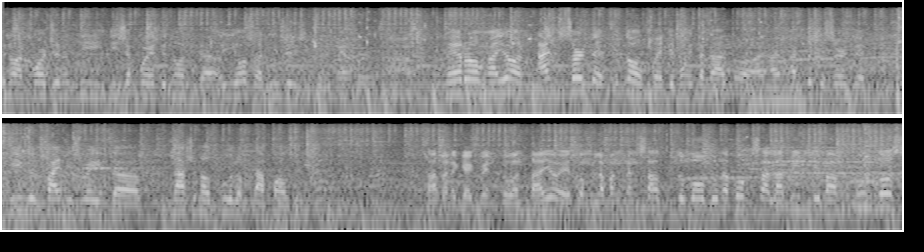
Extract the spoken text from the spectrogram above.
you know, unfortunately, hindi siya pwede noon. Uh, he also had injuries, if you remember. Pero ngayon, I'm certain, ito, pwede mong itaga ito. I, I- I'm pretty certain he will find his way in the national pool of top Alvin. Habang nagkikwentuhan tayo, itong lamang ng South lumobo na po sa 15 puntos.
